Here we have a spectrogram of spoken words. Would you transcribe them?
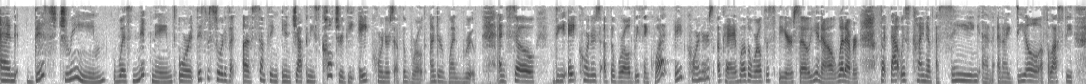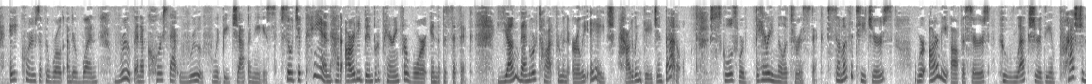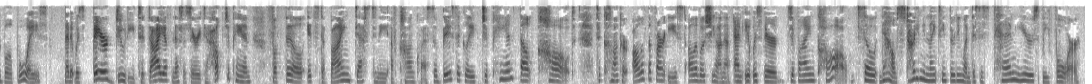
And this dream was nicknamed, or this was sort of, a, of something in Japanese culture, the eight corners of the world under one roof. And so the eight corners of the world, we think, what? Eight corners? Okay, well, the world's a sphere, so, you know, whatever. But that was kind of a saying and an ideal, a philosophy. Eight corners of the world under one roof. And of course, that roof would be Japanese. So Japan had already been preparing for war in the Pacific. Young men were taught from an early age how to engage in battle. Schools were very militaristic. Some of the teachers were Army officers who lectured the impressionable boys that it was their duty to die if necessary to help Japan fulfill its divine destiny of conquest. So basically, Japan felt called to conquer all of the Far East, all of Oceania, and it was their divine call. So now, starting in 1931, this is 10 years before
